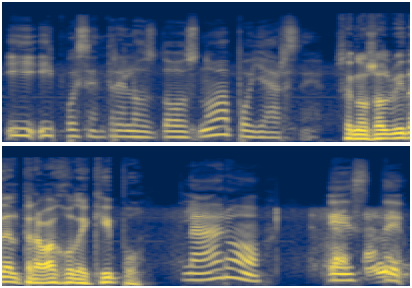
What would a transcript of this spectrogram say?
y, y, pues entre los dos, ¿no? Apoyarse. Se nos olvida el trabajo de equipo. Claro. Este.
